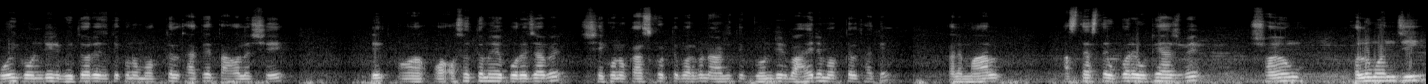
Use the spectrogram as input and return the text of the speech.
ওই গন্ডির ভিতরে যদি কোনো মক্কেল থাকে, তাহলে সে এ- অ- অ- অচেতন হয়ে পড়ে যাবে। সে কোনো কাজ করতে পারবে না। আর যদি গন্ডির বাইরে মক্কেল থাকে, তাহলে মাল আস্তে আস্তে উপরে উঠে আসবে। স্বয়ং হনুমানজি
